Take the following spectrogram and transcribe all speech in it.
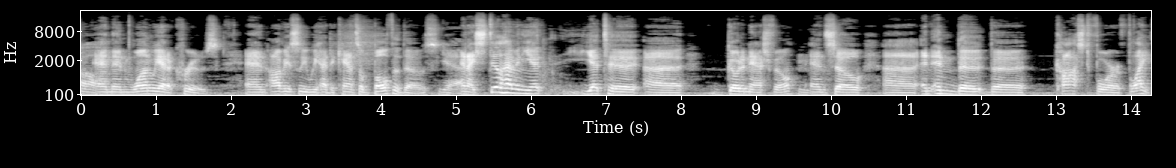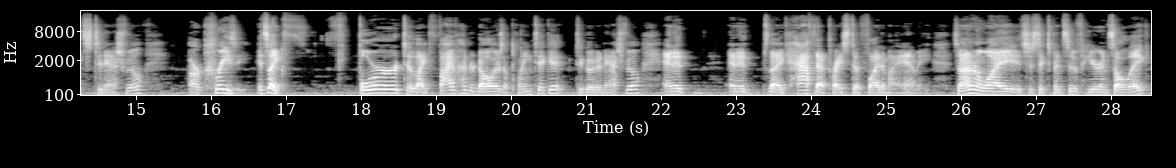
Oh, and then one we had a cruise. And obviously, we had to cancel both of those. Yeah. And I still haven't yet yet to uh, go to Nashville, Hmm. and so uh, and and the the cost for flights to Nashville are crazy. It's like four to like five hundred dollars a plane ticket to go to Nashville, and it and it's like half that price to fly to Miami. So I don't know why it's just expensive here in Salt Lake,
